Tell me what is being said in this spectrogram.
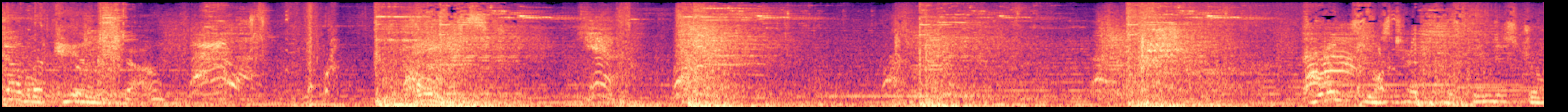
Double kill. Red team's turret has been destroyed.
